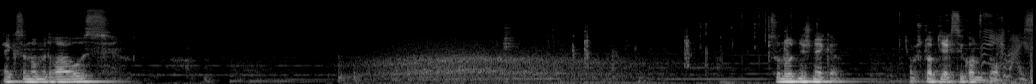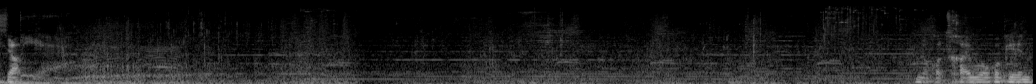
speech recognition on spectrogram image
Hexe noch mit raus. Zur Not eine Schnecke. Aber ich glaube, die Hexe kommt noch. Ja. Locker drei Walker gehen.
